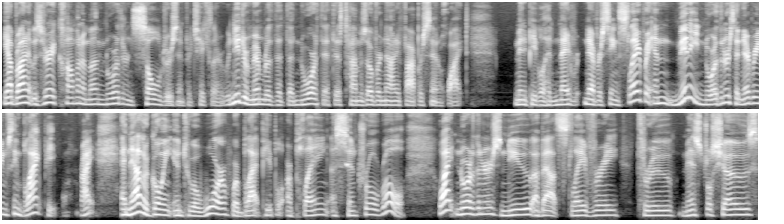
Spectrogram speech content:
yeah, Brian, it was very common among Northern soldiers in particular. We need to remember that the North at this time was over 95% white. Many people had never, never seen slavery, and many Northerners had never even seen black people, right? And now they're going into a war where black people are playing a central role. White Northerners knew about slavery through minstrel shows,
